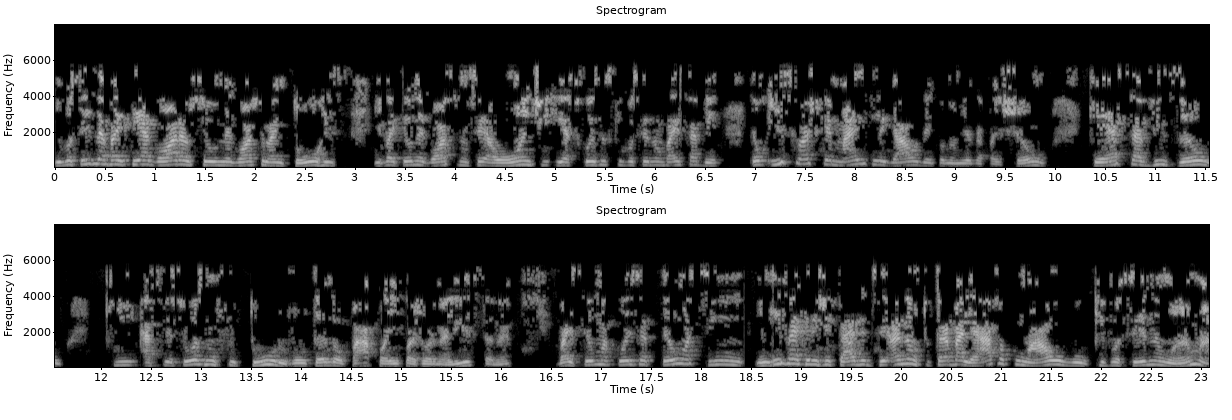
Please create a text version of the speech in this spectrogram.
e você ainda vai ter agora o seu negócio lá em Torres e vai ter o um negócio não sei aonde e as coisas que você não vai saber. Então isso eu acho que é mais legal da economia da paixão, que é essa visão que as pessoas no futuro, voltando ao papo aí com a jornalista, né, vai ser uma coisa tão assim, ninguém vai acreditar e dizer, ah não, tu trabalhava com algo que você não ama.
